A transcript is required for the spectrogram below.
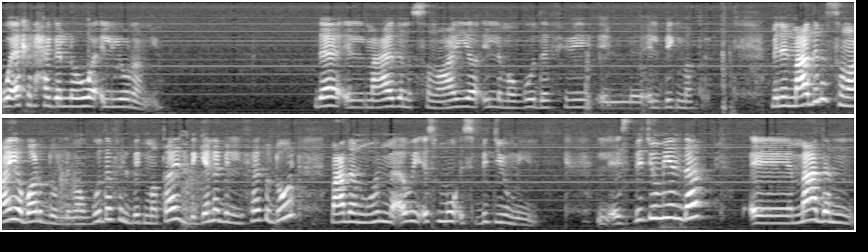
واخر حاجة اللي هو اليورانيوم. ده المعادن الصناعية اللي موجودة في ال- ال pegmatite من المعادن الصناعية برضو اللي موجودة في ال pegmatite بجانب اللي فاتوا دول معدن مهم قوي اسمه spodumene. ال spodumene ده آه، معدن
